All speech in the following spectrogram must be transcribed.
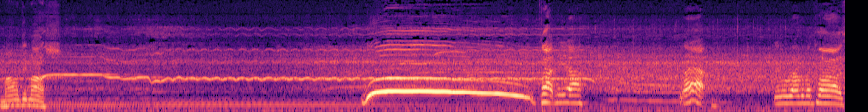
Come on, Dimash. Woo! Clap me up. Give a round of applause.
